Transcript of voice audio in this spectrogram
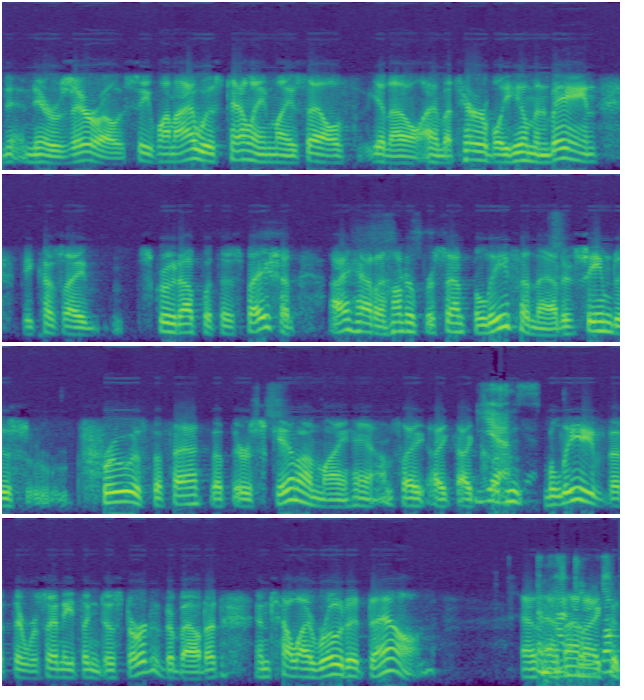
n- near zero. See, when I was telling myself, you know, I'm a terrible human being because I screwed up with this patient, I had a 100% belief in that. It seemed as true as the fact that there's skin on my hands. I, I, I couldn't Yes. believe that there was anything distorted about it until I wrote it down. And, And and, then I could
